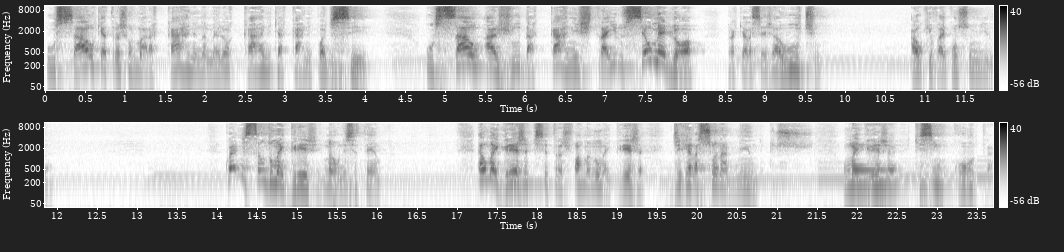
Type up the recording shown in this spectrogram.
O sal quer transformar a carne na melhor carne que a carne pode ser. O sal ajuda a carne a extrair o seu melhor para que ela seja útil ao que vai consumi-la. Qual é a missão de uma igreja, irmão, nesse tempo? É uma igreja que se transforma numa igreja de relacionamentos, uma igreja que se encontra,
